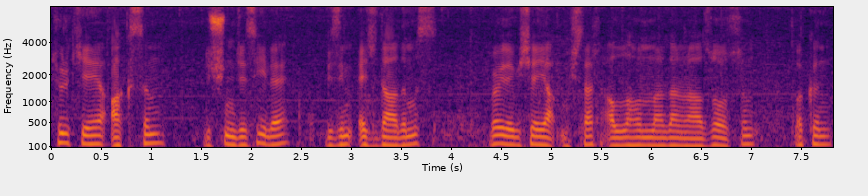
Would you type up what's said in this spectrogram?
Türkiye'ye aksın düşüncesiyle bizim ecdadımız böyle bir şey yapmışlar. Allah onlardan razı olsun. Bakın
